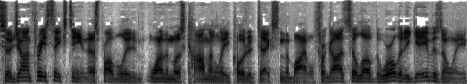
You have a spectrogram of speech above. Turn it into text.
So John 3:16, that's probably one of the most commonly quoted texts in the Bible. For God so loved the world that he gave his only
